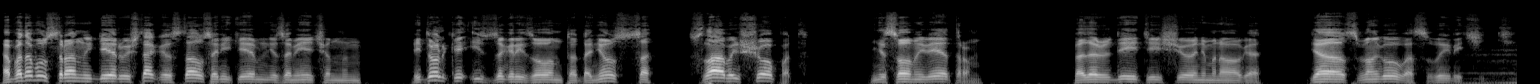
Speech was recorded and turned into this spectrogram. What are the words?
а потому странный дервиш так и остался никем не замеченным, и только из-за горизонта донесся слабый шепот, несомый ветром. «Подождите еще немного, я смогу вас вылечить».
